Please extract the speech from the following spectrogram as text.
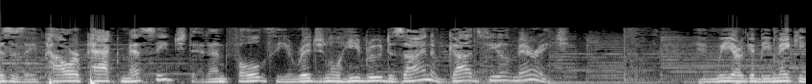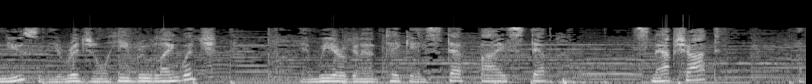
This is a power packed message that unfolds the original Hebrew design of God's view of marriage. And we are going to be making use of the original Hebrew language and we are going to take a step by step snapshot of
